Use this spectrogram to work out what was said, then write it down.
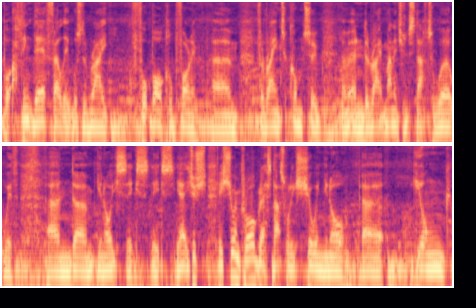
But I think they felt it was the right football club for him, um, for Ryan to come to, um, and the right management staff to work with. And um, you know, it's it's it's yeah, it's just it's showing progress. That's what it's showing. You know, uh, young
